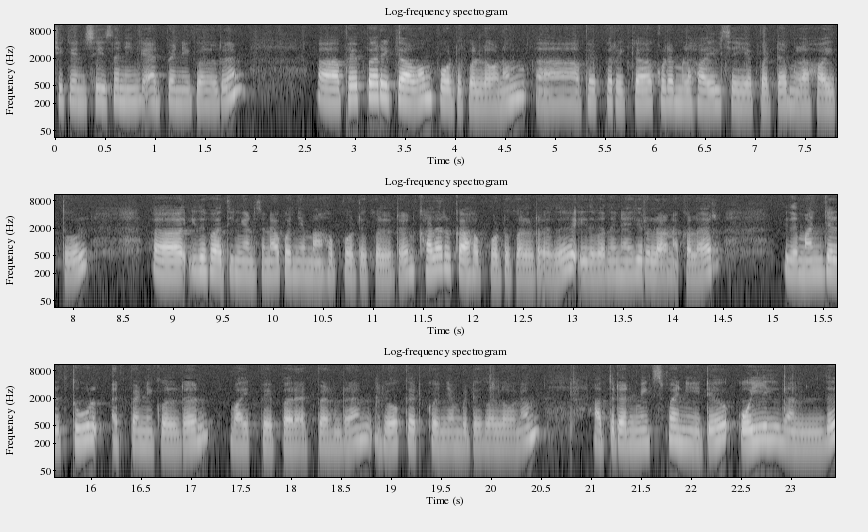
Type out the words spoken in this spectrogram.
சிக்கன் சீசனிங் ஆட் பண்ணிக்கொள்கிறேன் பெப்பரிக்காவும் போட்டுக்கொள்ளணும். பெப்பரிக்கா குடமிளகாயில் செய்யப்பட்ட மிளகாய்த்தூள். இது பார்த்திங்கன்னு சொன்னால் கொஞ்சமாக போட்டுக்கொள்கிறேன் கலருக்காக போட்டுக்கொள்கிறது இது வந்து நேச்சுரலான கலர் இது மஞ்சள் தூள் ஆட் பண்ணிக்கொள்கிறேன் ஒயிட் பேப்பர் ஆட் பண்ணுறேன் ஜோக்கெட் கொஞ்சம் விட்டுக்கொள்ளணும். அத்துடன் மிக்ஸ் பண்ணிவிட்டு ஒயில் வந்து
